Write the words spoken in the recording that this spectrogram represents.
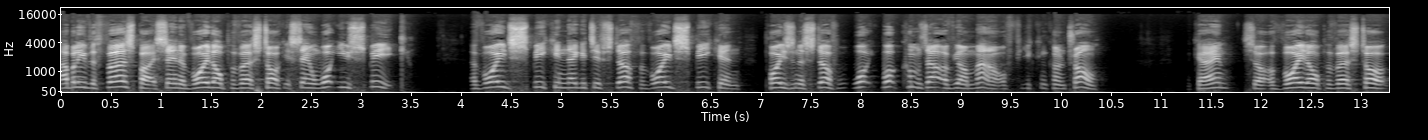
I believe the first part is saying avoid all perverse talk. It's saying what you speak. Avoid speaking negative stuff. Avoid speaking poisonous stuff. What, what comes out of your mouth, you can control. Okay? So avoid all perverse talk.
